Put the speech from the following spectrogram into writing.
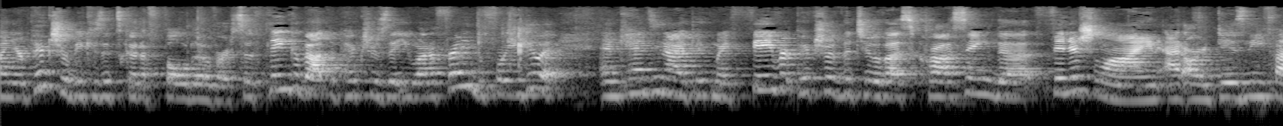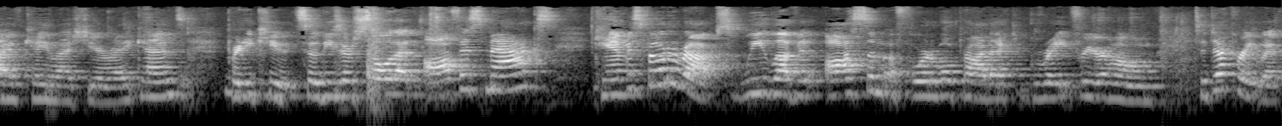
on your picture because it's going to fold over. So think about the pictures that you want to frame before you do it. And Kenzie and I picked my favorite picture of the two of us crossing the finish line at our Disney 5K last year, right, Kenz? Pretty cute. So these are sold at Office Max. Canvas photo wraps. We love it. Awesome, affordable product. Great for your home to decorate with.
